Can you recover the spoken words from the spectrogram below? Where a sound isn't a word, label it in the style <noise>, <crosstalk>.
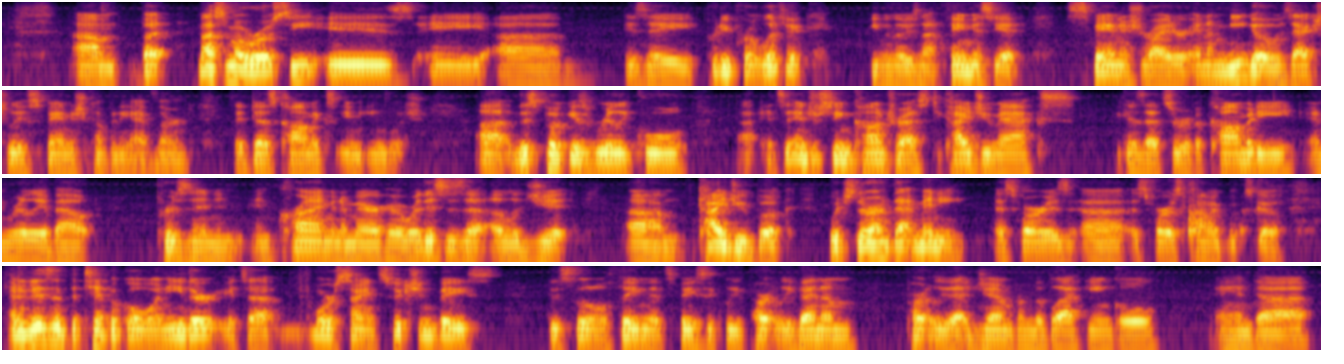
Um, but Massimo Rosi is a uh, is a pretty prolific, even though he's not famous yet, Spanish writer. And Amigo is actually a Spanish company I've learned that does comics in English. Uh, this book is really cool. Uh, it's an interesting contrast to Kaiju Max because that's sort of a comedy and really about prison and, and crime in America, where this is a, a legit um, kaiju book, which there aren't that many as far as uh, as far as comic books go. And it isn't the typical one either. It's a more science fiction based. This little thing that's basically partly Venom, partly that gem from the Black Inkle, and uh,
